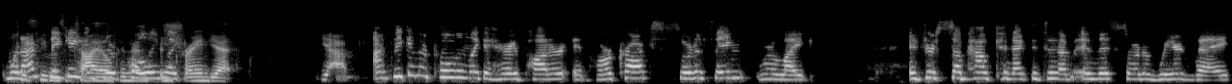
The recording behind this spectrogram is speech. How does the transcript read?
What I'm thinking is they're pulling like trained yet. yeah, I'm thinking they're pulling like a Harry Potter and Horcrux sort of thing, where like if you're somehow connected to them in this sort of weird way,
